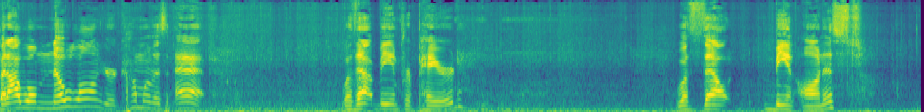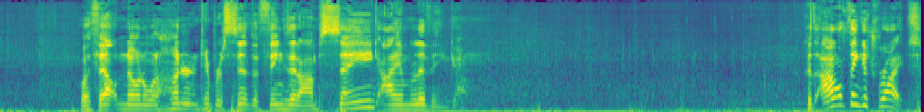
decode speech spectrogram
But I will no longer come on this app without being prepared, without being honest, without knowing 110% the things that I'm saying, I am living. Because I don't think it's right.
